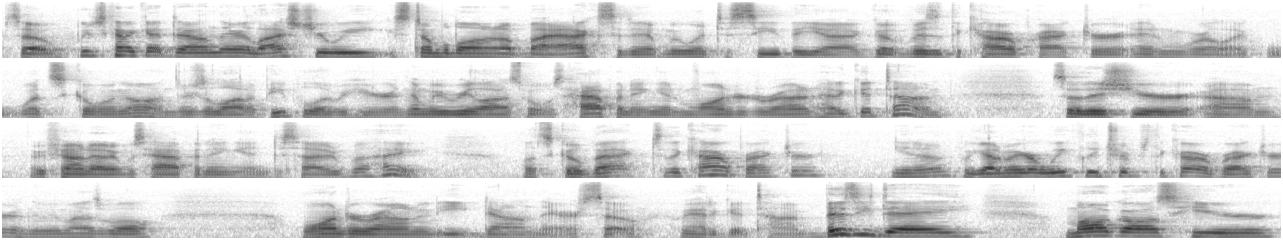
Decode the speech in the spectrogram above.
So we just kind of got down there. Last year we stumbled on it up by accident. We went to see the uh, go visit the chiropractor, and we're like, "What's going on? There's a lot of people over here." And then we realized what was happening and wandered around and had a good time. So this year um, we found out it was happening and decided, well, hey, let's go back to the chiropractor. You know, we got to make our weekly trip to the chiropractor, and then we might as well wander around and eat down there. So we had a good time. Busy day. Margot's here.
